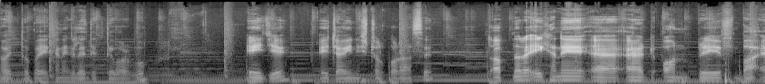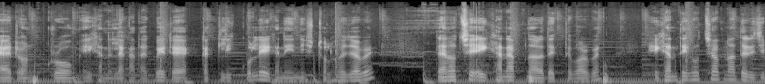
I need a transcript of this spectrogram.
হয়তো বা এখানে গেলে দেখতে পারব। এই যে, এটা ইনস্টল করা আছে। তো আপনারা এখানে অ্যাড অন ব্রেভ বা অ্যাড অন ক্রোম এখানে লেখা থাকবে। এটা একটা ক্লিক করলে এখানে ইনস্টল হয়ে যাবে। দেন হচ্ছে এইখানে আপনারা দেখতে পারবেন। এখান থেকে হচ্ছে আপনাদের যে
